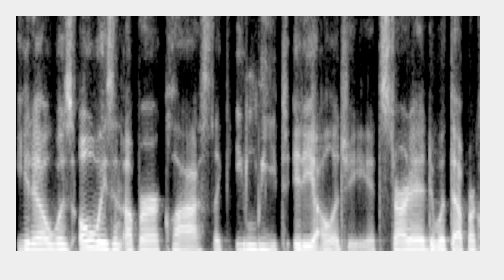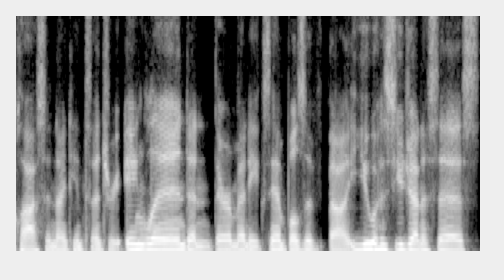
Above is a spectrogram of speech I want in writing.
you know, was always an upper class, like elite ideology. It started with the upper class in 19th century England, and there are many examples of uh, U.S. eugenicists.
